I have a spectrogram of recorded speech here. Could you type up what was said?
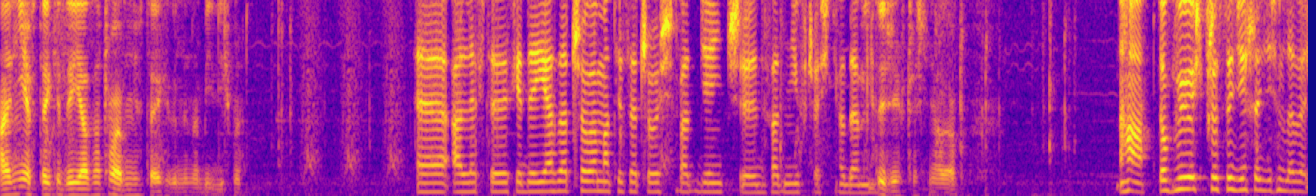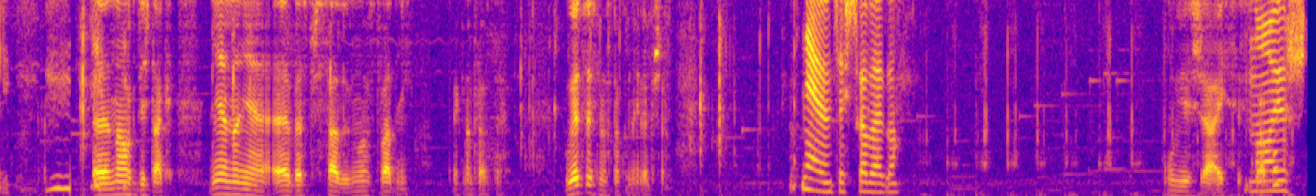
a nie, wtedy kiedy ja zacząłem, nie wtedy kiedy my nabiliśmy. E, ale wtedy, kiedy ja zacząłem, a ty zacząłeś chyba dzień czy dwa dni wcześniej ode Z mnie. tydzień wcześniej, ale... Aha, to byłeś przez tydzień 60 leveli. E, no, gdzieś tak. Nie, no nie, e, bez przesady, no z dwa dni. Tak naprawdę. W ogóle co jest na stoku najlepsze? Nie wiem, coś słabego. Mówisz, że Ice jest słabo? No już.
